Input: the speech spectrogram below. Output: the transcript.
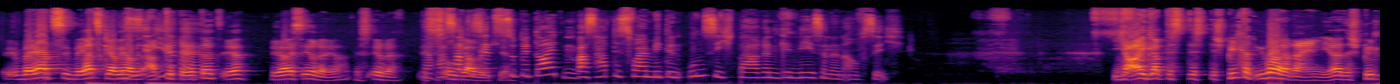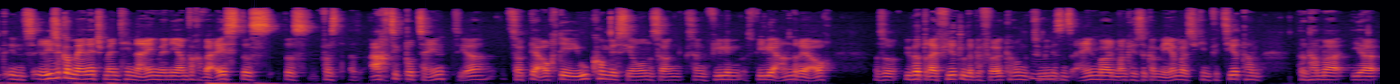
Im März, im März glaube ich, habe ich es abgedatet. Ja. Ja, ist irre, ja, ist irre. Ja, was hat das jetzt ja. zu bedeuten? Was hat es vor allem mit den unsichtbaren Genesenen auf sich? Ja, ich glaube, das, das, das spielt halt überall rein. Ja, das spielt ins Risikomanagement hinein, wenn ich einfach weiß, dass, dass fast 80 Prozent, ja, sagt ja auch die EU-Kommission, sagen, sagen viele, viele andere auch, also über drei Viertel der Bevölkerung mhm. zumindest einmal, manche sogar mehrmals sich infiziert haben, dann haben wir ja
